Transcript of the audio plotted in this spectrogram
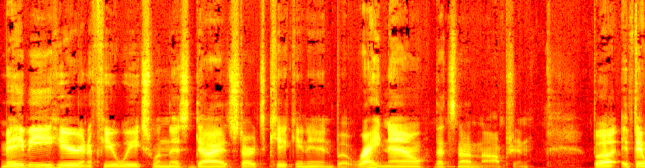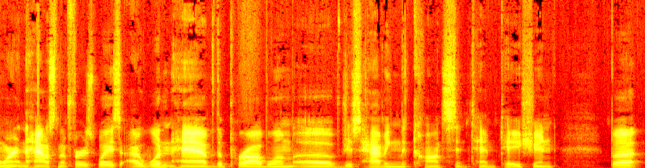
Maybe here in a few weeks when this diet starts kicking in, but right now that's not an option. But if they weren't in the house in the first place, I wouldn't have the problem of just having the constant temptation. But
